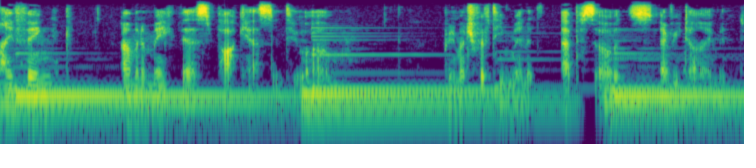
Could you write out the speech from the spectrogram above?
I think I'm gonna make this podcast into um pretty much 15 minute episodes every time, and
